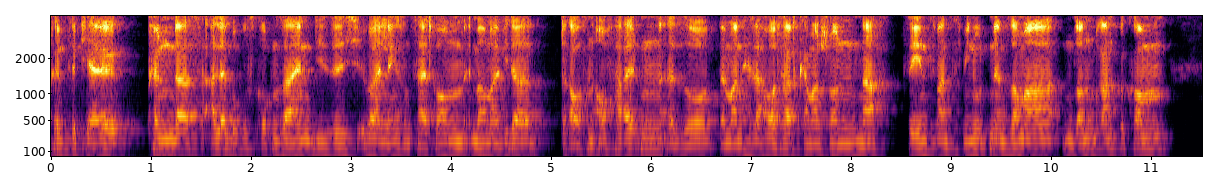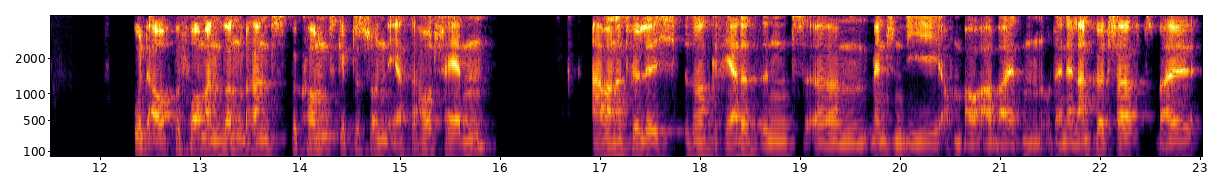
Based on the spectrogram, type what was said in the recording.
Prinzipiell können das alle Berufsgruppen sein, die sich über einen längeren Zeitraum immer mal wieder draußen aufhalten. Also wenn man helle Haut hat, kann man schon nach 10, 20 Minuten im Sommer einen Sonnenbrand bekommen. Und auch bevor man einen Sonnenbrand bekommt, gibt es schon erste Hautschäden. Aber natürlich besonders gefährdet sind ähm, Menschen, die auf dem Bau arbeiten oder in der Landwirtschaft, weil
